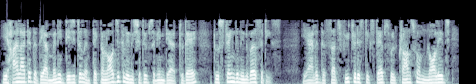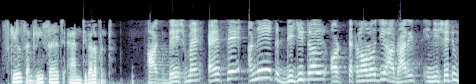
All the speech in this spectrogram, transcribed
He highlighted that there are many digital and technological initiatives in India today to strengthen universities. He added that such futuristic steps will transform knowledge, skills and research and development. आज देश में ऐसे अनेक डिजिटल और टेक्नोलॉजी आधारित इनिशिएटिव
